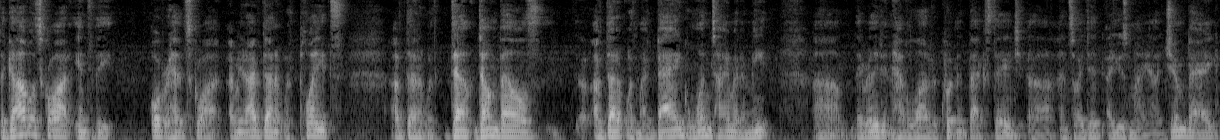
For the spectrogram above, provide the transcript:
The goblet squat into the overhead squat. I mean, I've done it with plates, I've done it with dumbbells, I've done it with my bag one time at a meet. Um, they really didn't have a lot of equipment backstage, uh, and so I did. I used my uh, gym bag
